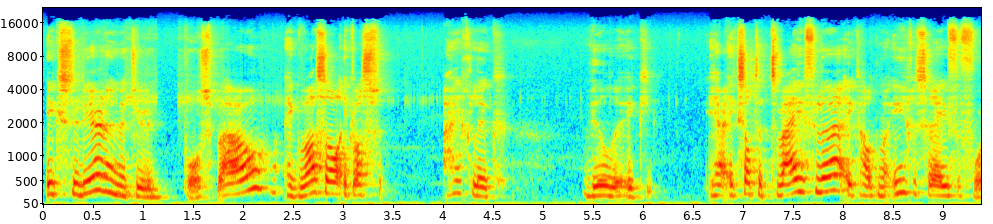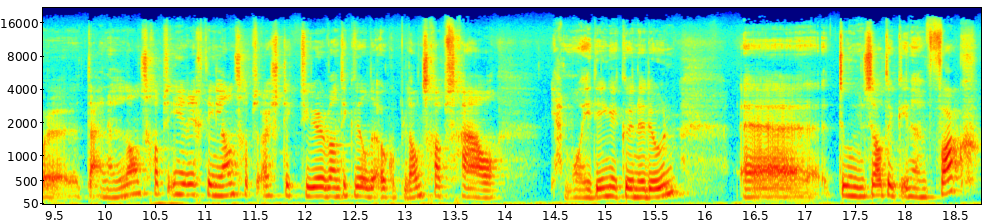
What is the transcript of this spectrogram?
ik studeerde natuurlijk bosbouw. Ik was al, ik was eigenlijk wilde ik, ja, ik zat te twijfelen. Ik had me ingeschreven voor tuin- en landschapsinrichting, landschapsarchitectuur, want ik wilde ook op landschapsschaal ja, mooie dingen kunnen doen. Eh, toen zat ik in een vak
